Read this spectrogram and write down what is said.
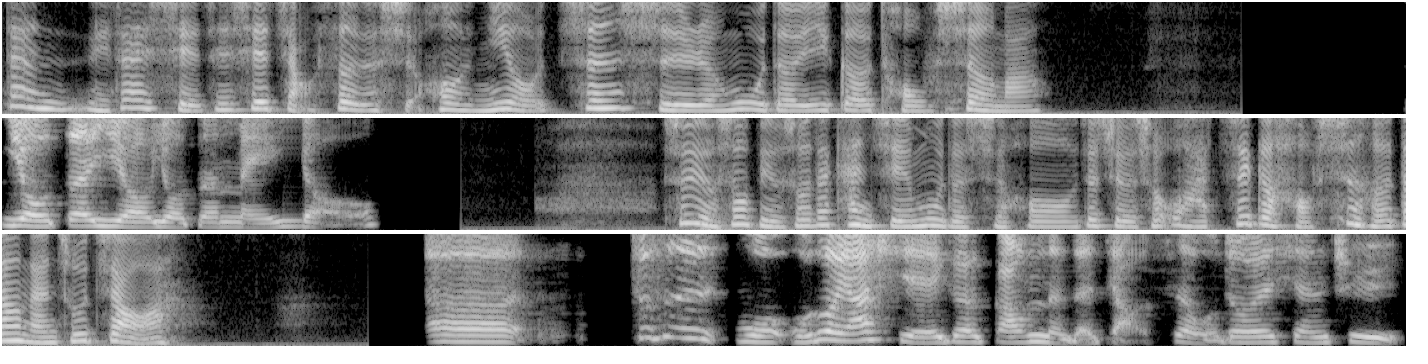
但你在写这些角色的时候，你有真实人物的一个投射吗？有的有，有的没有。所以有时候，比如说在看节目的时候，就觉得说，哇，这个好适合当男主角啊。呃，就是我我如果要写一个高能的角色，我就会先去，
